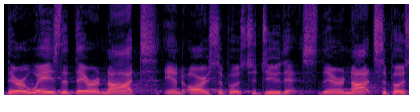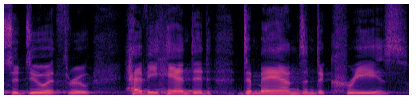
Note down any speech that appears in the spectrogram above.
there are ways that they are not and are supposed to do this. They're not supposed to do it through heavy handed demands and decrees,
